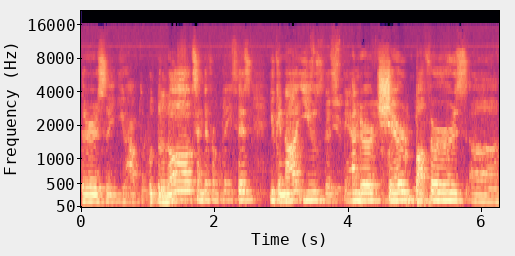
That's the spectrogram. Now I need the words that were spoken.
There's uh, you have to put the logs in different places. You cannot use the standard shared buffers. Uh,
